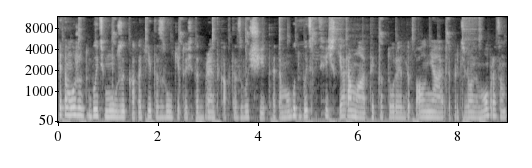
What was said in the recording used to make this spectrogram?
Это может быть музыка, какие-то звуки, то есть этот бренд как-то звучит. Это могут быть специфические ароматы, которые дополняют определенным образом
